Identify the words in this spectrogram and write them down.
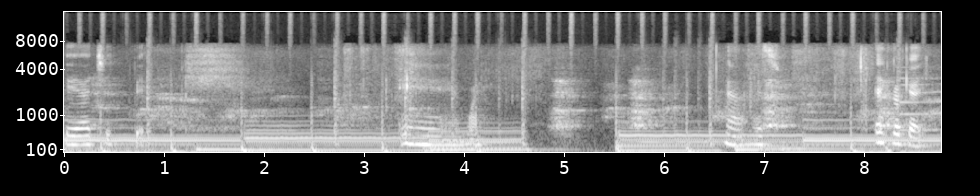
php. Eh, bueno, nada, eso es lo que hay.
